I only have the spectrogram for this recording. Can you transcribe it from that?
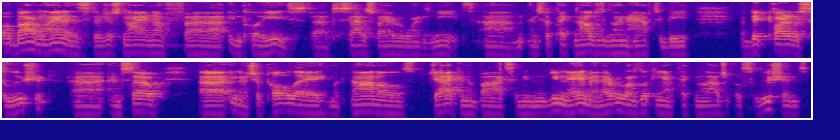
Well, bottom line is there's just not enough uh, employees uh, to satisfy everyone's needs, um, and so technology is going to have to be a big part of the solution. Uh, and so, uh, you know, Chipotle, McDonald's, Jack in the Box, I mean, you name it, everyone's looking at technological solutions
